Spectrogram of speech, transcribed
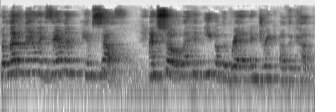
But let a man examine himself, and so let him eat of the bread and drink of the cup.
